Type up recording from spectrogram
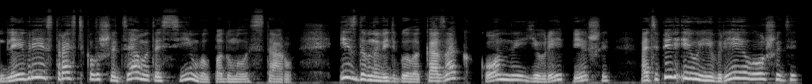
«Для еврея страсть к лошадям — это символ», — подумалось Стару. «Издавна ведь было казак конный, еврей пеший, а теперь и у еврея лошади,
